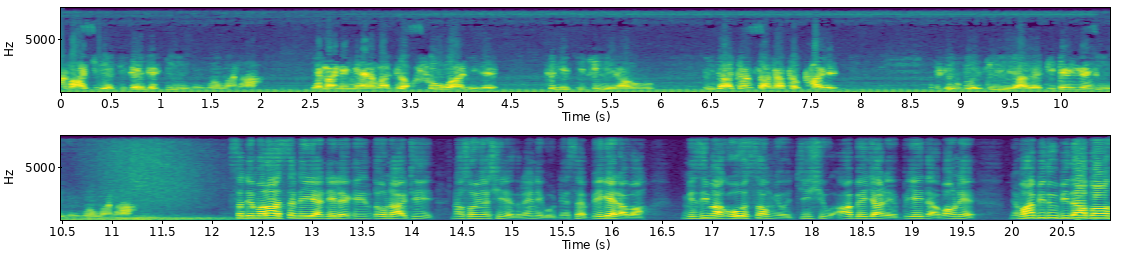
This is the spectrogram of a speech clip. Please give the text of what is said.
ကဘာကြီးရဲ့ဒီတိုင်းလက်ကြည့်နေနေတော့ပါလားမြန်မာနိုင်ငံမှာတော့ဆိုးဝါးနေတဲ့စနစ်ကြီးရှိနေတာကို ဒီကအချမ်းစာနာထောက်ထားရဲ့လူ့ဘဝကြီးရပဲဒီတိုင်းနဲ့နေနေတော့ပါလားစက်တင်ဘာလ12ရက်နေ့လည်ခင်း3နာရီထိနောက်ဆုံးရရှိတဲ့သတင်းတွေကိုတင်ဆက်ပေးခဲ့တာပါမီဇီမာကိုစောင့်မျှော်ကြည့်ရှုအားပေးကြတဲ့ပရိသတ်အပေါင်းနဲ့မြမပြည်သူပြည်သားအပေါင်း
